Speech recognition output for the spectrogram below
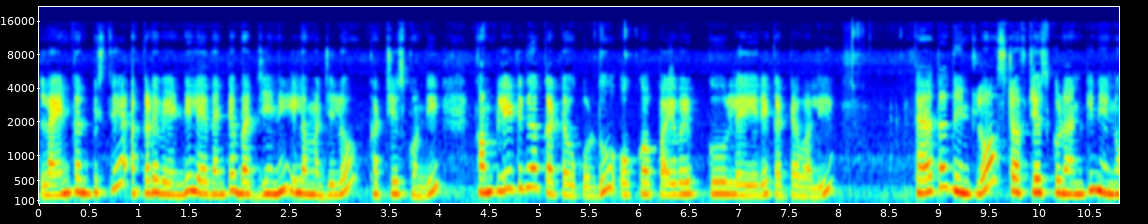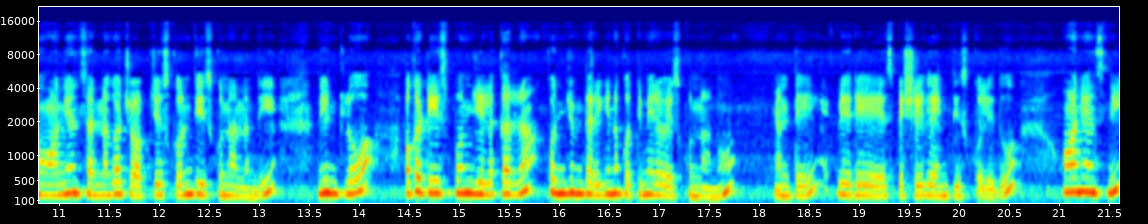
లైన్ కనిపిస్తే అక్కడ వేయండి. లేదంటే బజ్జీని ఇలా మధ్యలో కట్ చేసుకోండి. కంప్లీట్గా కట్ అవ్వకూడదు. ఒక పై వైపుకు లేయరే కట్ అవ్వాలి. తర్వాత దీంట్లో స్టఫ్ చేసుకోవడానికి నేను ఆనియన్స్ సన్నగా చాప్ చేసుకొని తీసుకున్నానండి. దీంట్లో ఒక టీ స్పూన్ జీలకర్ర కొంచెం తరిగిన కొత్తిమీర వేసుకున్నాను. అంతే వేరే స్పెషల్గా ఏం తీసుకోలేదు. ఆనియన్స్ని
